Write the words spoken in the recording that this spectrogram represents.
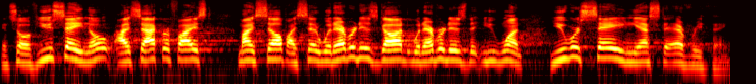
And so if you say, no, I sacrificed myself, I said, whatever it is, God, whatever it is that you want, you were saying yes to everything,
